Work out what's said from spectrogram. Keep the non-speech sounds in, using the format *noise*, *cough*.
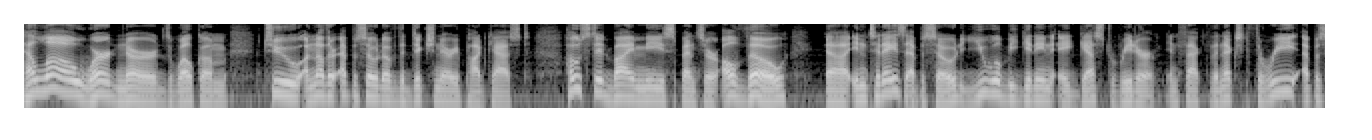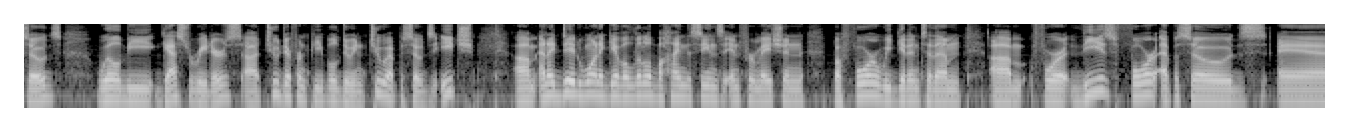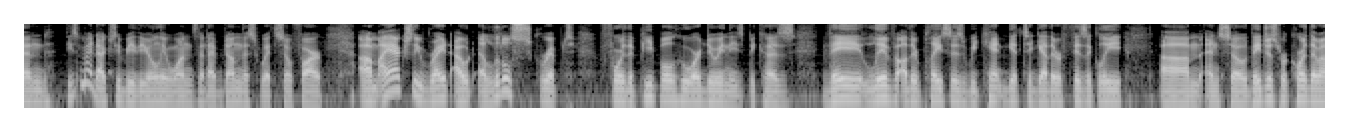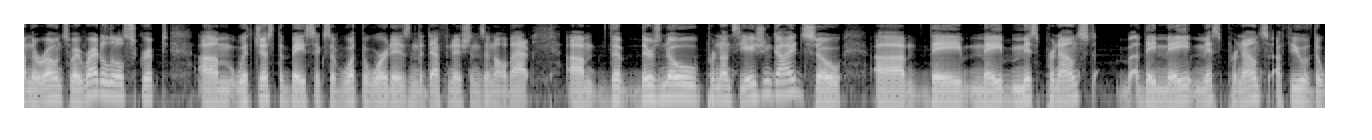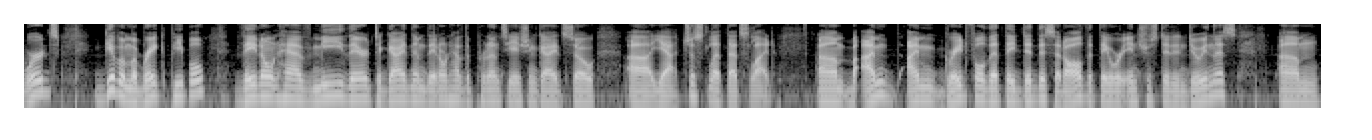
Hello, word nerds. Welcome to another episode of the Dictionary Podcast, hosted by me, Spencer. Although, uh, in today's episode, you will be getting a guest reader. In fact, the next three episodes will be guest readers, uh, two different people doing two episodes each. Um, and I did want to give a little behind the scenes information before we get into them. Um, for these four episodes, and these might actually be the only ones that I've done this with so far, um, I actually write out a little script for the people who are doing these because they live other places. We can't get together physically. Um, and so they just record them on their own. So I write a little script um, with just the basics of what the word is and the definitions and all that. Um, the there's no pronunciation guide, so um, they may mispronounced. They may mispronounce a few of the words. Give them a break, people. They don't have me there to guide them. They don't have the pronunciation guide. So, uh, yeah, just let that slide. Um, but I'm I'm grateful that they did this at all. That they were interested in doing this. Um,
